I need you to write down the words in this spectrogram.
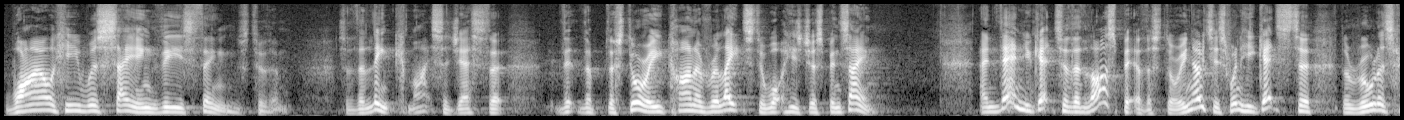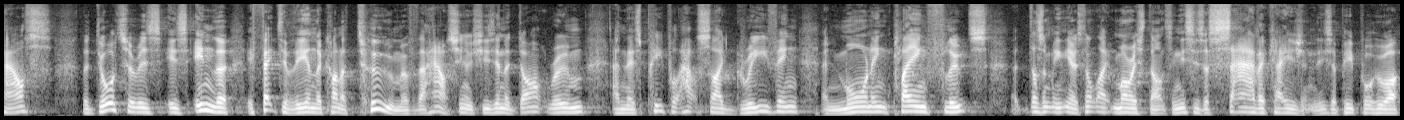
while he was saying these things to them. So the link might suggest that the, the, the story kind of relates to what he's just been saying. And then you get to the last bit of the story. Notice when he gets to the ruler's house, the daughter is, is in the effectively in the kind of tomb of the house. You know, she's in a dark room and there's people outside grieving and mourning, playing flutes. It doesn't mean, you know, it's not like Morris dancing. This is a sad occasion. These are people who are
